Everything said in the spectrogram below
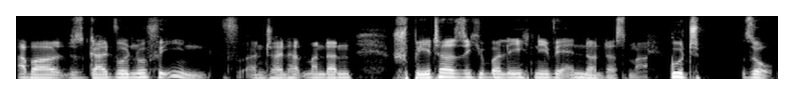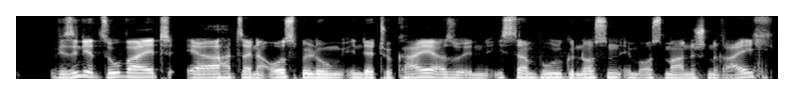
aber das galt wohl nur für ihn. Anscheinend hat man dann später sich überlegt, nee, wir ändern das mal. Gut, so. Wir sind jetzt so weit, er hat seine Ausbildung in der Türkei, also in Istanbul, genossen im Osmanischen Reich.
